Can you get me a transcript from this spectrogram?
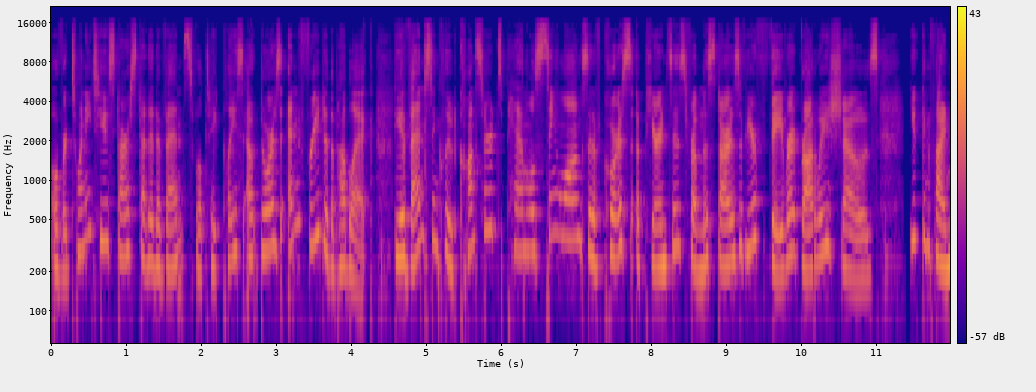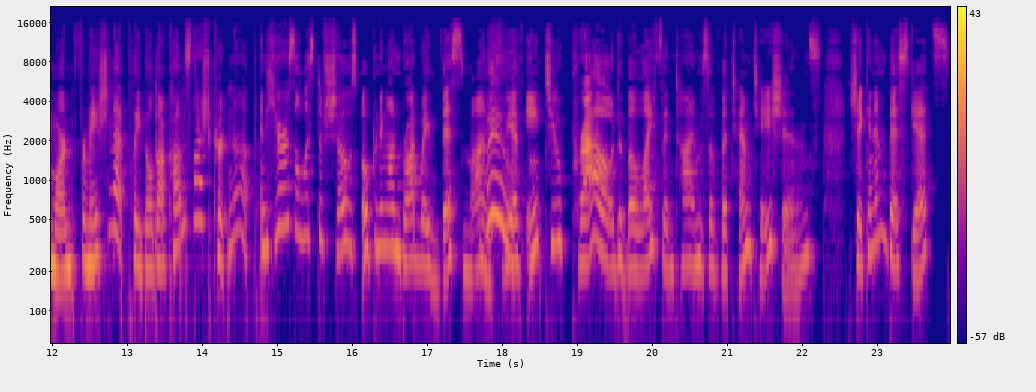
over 22 star studded events will take place outdoors and free to the public. The events include concerts, panels, sing alongs, and of course, appearances from the stars of your favorite Broadway shows. You can find more information at playbill.com slash curtain up. And here's a list of shows opening on Broadway this month. Woo! We have Ain't Too Proud, The Life and Times of the Temptations, Chicken and Biscuits,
